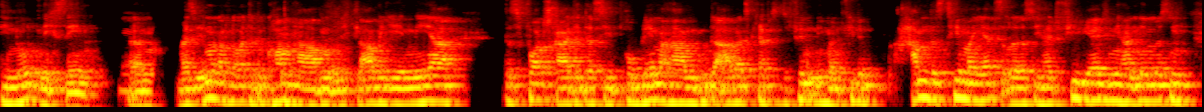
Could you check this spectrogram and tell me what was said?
die Not nicht sehen. Ähm, weil sie immer noch Leute bekommen haben. Und ich glaube, je mehr das fortschreitet, dass sie Probleme haben, gute Arbeitskräfte zu finden. Ich meine, viele haben das Thema jetzt oder dass sie halt viel Geld in die Hand nehmen müssen,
